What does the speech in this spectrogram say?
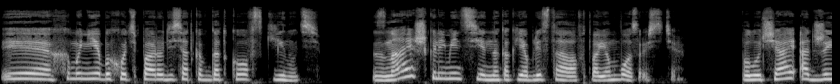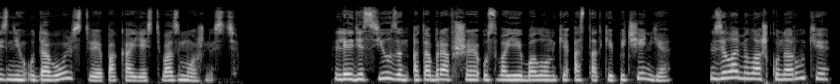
«Эх, мне бы хоть пару десятков годков скинуть. Знаешь, Клементина, как я блистала в твоем возрасте? Получай от жизни удовольствие, пока есть возможность». Леди Сьюзен, отобравшая у своей баллонки остатки печенья, взяла милашку на руки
